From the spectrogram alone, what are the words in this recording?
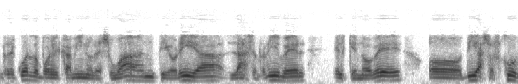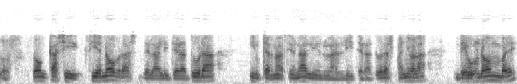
Recuerdo por El Camino de Swan, Teoría, Las River, El que no ve o Días Oscuros. Son casi 100 obras de la literatura internacional y de la literatura española de un hombre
